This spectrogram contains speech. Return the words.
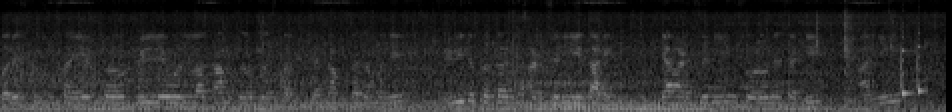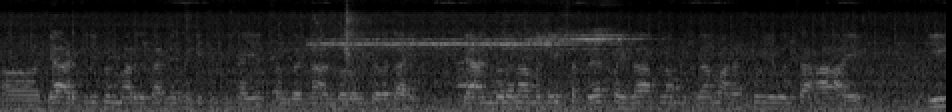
बरेच कृषी सहाय्यक फील्ड लेवलला काम करत असतात. त्या कामकाजामध्ये विविध प्रकारच्या अडचणी येत आहेत. त्या अडचणी सोडवण्यासाठी आणि त्या अडचणीतून मार्ग काढण्यासाठी कृषी सहाय्यक संघटना आंदोलन करत आहे त्या आंदोलनामध्ये सगळ्यात पहिला आपला मुद्दा महाराष्ट्र लेवलचा हा आहे की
